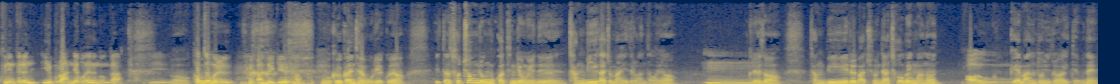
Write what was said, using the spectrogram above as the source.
군인들은 일부러 안 내보내는 건가? 이 어, 허점을 만들기 위해서. 뭐 그것까지는 잘 모르겠고요. 일단 소총 종목 같은 경우에는 장비가 좀 많이 들어간다고 해요. 음. 그래서 장비를 맞추는데 한 1,500만 원? 아우. 꽤 많은 돈이 들어가기 때문에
